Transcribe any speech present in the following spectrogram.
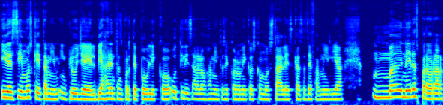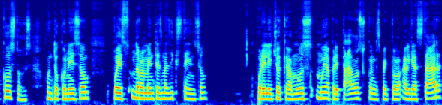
Y decimos que también incluye el viajar en transporte público, utilizar alojamientos económicos como hostales, casas de familia, maneras para ahorrar costos. Junto con eso, pues normalmente es más extenso por el hecho de que vamos muy apretados con respecto al gastar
